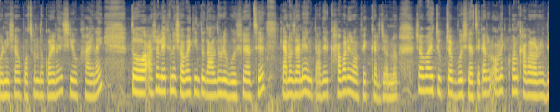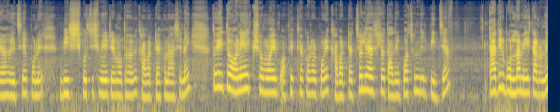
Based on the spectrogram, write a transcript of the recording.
অর্নিশাও পছন্দ করে নাই, সেও খায় নাই। তো আসলে এখানে সবাই কিন্তু গাল ধরে বসে আছে। কেন জানেন? তাদের খাবারের অপেক্ষার জন্য। সবাই চুপচাপ বসে আছে। কারণ অনেকক্ষণ খাবার অর্ডার দেওয়া হয়েছে। পনে বিশ পঁচিশ মিনিটের মতো হবে। খাবারটা এখনও আসে নাই। তো এই তো অনেক সময় অপেক্ষা করার পরে খাবারটা চলে আসলো তাদের পছন্দের পিৎজা তাদের বললাম এই কারণে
